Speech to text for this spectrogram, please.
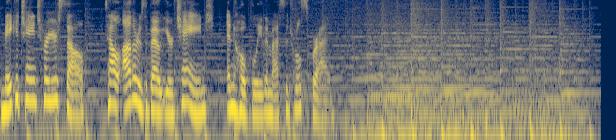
make a change for yourself, tell others about your change, and hopefully the message will spread.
